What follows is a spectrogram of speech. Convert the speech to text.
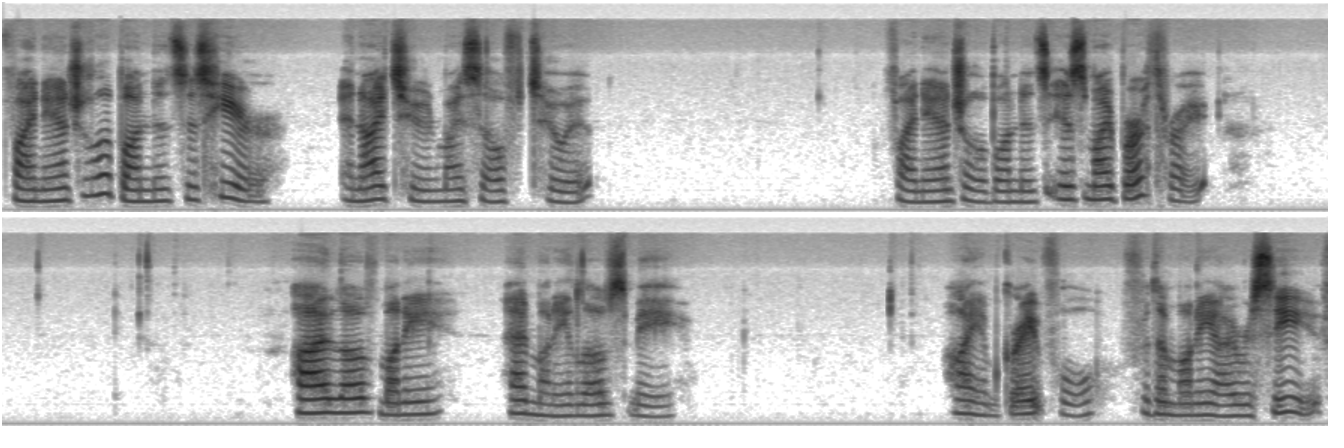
Financial abundance is here, and I tune myself to it. Financial abundance is my birthright. I love money, and money loves me. I am grateful for the money I receive.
